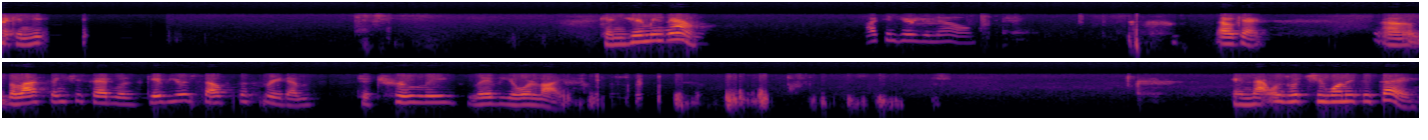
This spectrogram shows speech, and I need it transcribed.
I can hear. Can you hear me now? I can hear you now. Okay. Uh, the last thing she said was give yourself the freedom to truly live your life. and that was what she wanted to say.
